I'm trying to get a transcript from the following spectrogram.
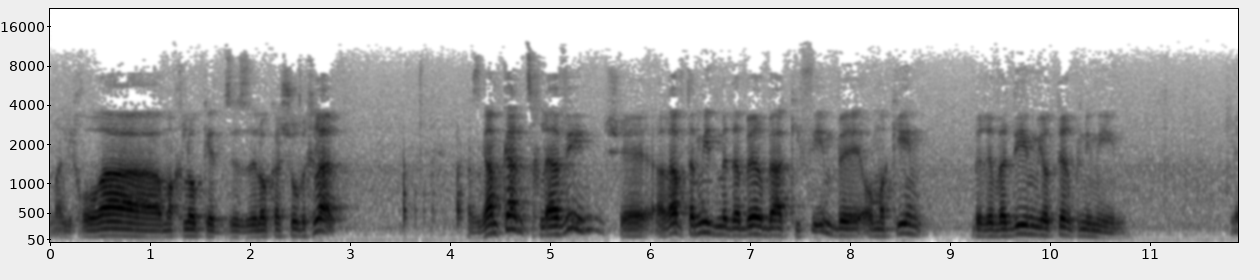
מה לכאורה מחלוקת זה, זה לא קשור בכלל. אז גם כאן צריך להבין שהרב תמיד מדבר בעקיפים, בעומקים, ברבדים יותר פנימיים. כן,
